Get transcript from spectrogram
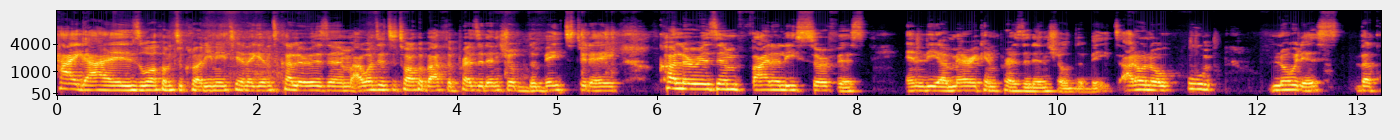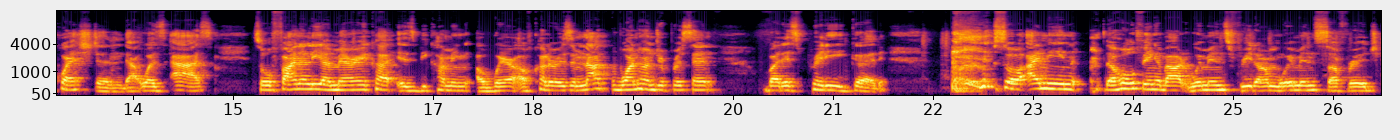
Hi guys, welcome to Claudine Etienne Against Colorism. I wanted to talk about the presidential debates today. Colorism finally surfaced in the American presidential debates. I don't know who noticed the question that was asked. So finally America is becoming aware of colorism, not 100%, but it's pretty good. so I mean, the whole thing about women's freedom, women's suffrage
